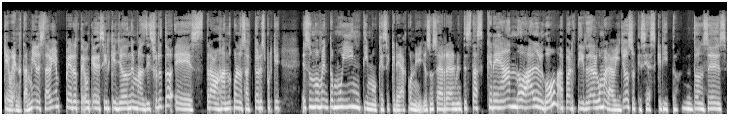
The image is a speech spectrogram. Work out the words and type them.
que bueno, también está bien, pero tengo que decir que yo donde más disfruto es trabajando con los actores porque es un momento muy íntimo que se crea con ellos. O sea, realmente estás creando algo a partir de algo maravilloso que se ha escrito. Entonces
